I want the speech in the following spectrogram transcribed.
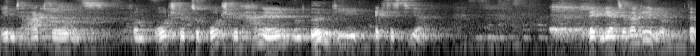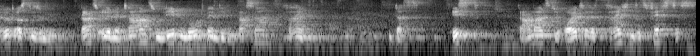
jeden Tag so uns von Brotstück zu Brotstück hangeln und irgendwie existieren. Denken wir ans Evangelium. Da wird aus diesem ganz elementaren, zum Leben notwendigen Wasser Wein. Und das ist damals wie heute das Zeichen des Festes.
